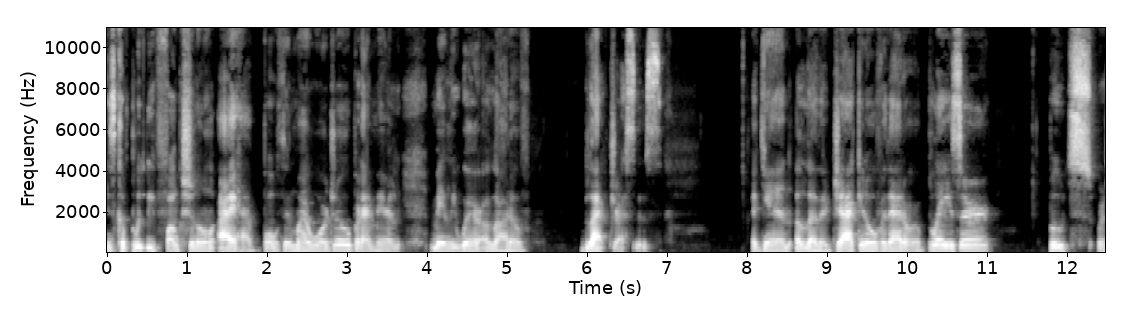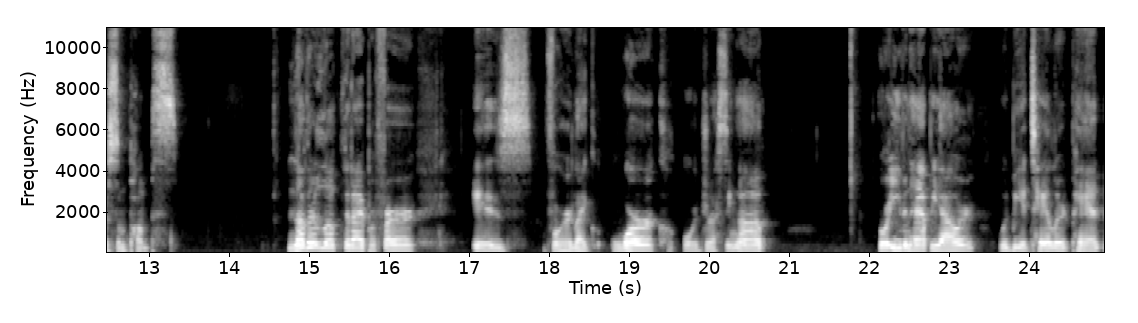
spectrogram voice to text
is completely functional. I have both in my wardrobe, but I mainly mainly wear a lot of black dresses. Again, a leather jacket over that or a blazer, boots or some pumps. Another look that I prefer is for like work or dressing up or even happy hour would be a tailored pant.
